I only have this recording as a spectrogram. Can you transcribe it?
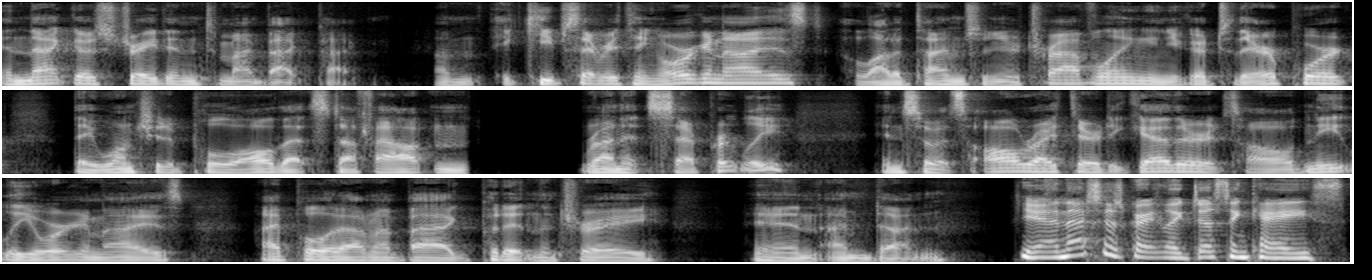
and that goes straight into my backpack. Um, it keeps everything organized. A lot of times when you're traveling and you go to the airport, they want you to pull all that stuff out and run it separately. And so it's all right there together. It's all neatly organized. I pull it out of my bag, put it in the tray, and I'm done. Yeah. And that's just great. Like, just in case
